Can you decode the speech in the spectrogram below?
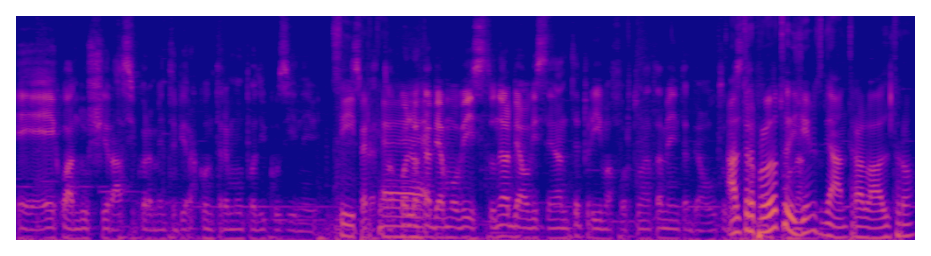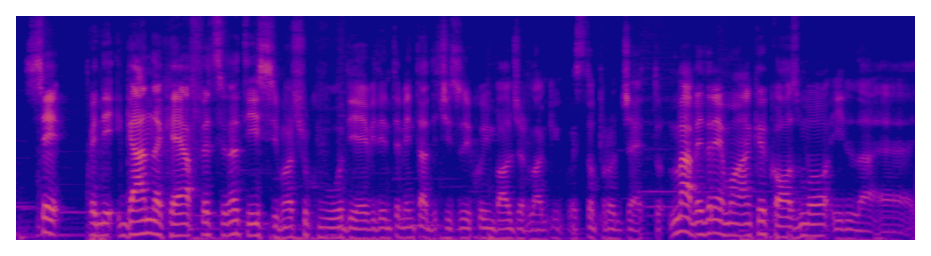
E quando uscirà sicuramente vi racconteremo un po' di cosine sì, perché... a quello che abbiamo visto. Noi l'abbiamo visto in anteprima, fortunatamente abbiamo avuto Altro prodotto fortuna. di James Gunn, tra l'altro. Sì, quindi Gunn che è affezionatissimo a Shuk Woody evidentemente ha deciso di coinvolgerlo anche in questo progetto. Ma vedremo anche Cosmo, il, eh,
